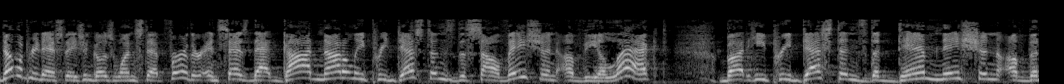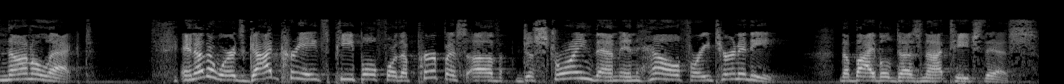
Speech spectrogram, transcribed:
Double predestination goes one step further and says that God not only predestines the salvation of the elect, but he predestines the damnation of the non elect. In other words, God creates people for the purpose of destroying them in hell for eternity. The Bible does not teach this.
